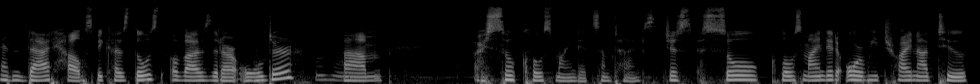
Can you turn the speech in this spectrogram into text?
and that helps because those of us that are older, Mhm. um, are so close minded sometimes, just so close minded, or we try not to,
